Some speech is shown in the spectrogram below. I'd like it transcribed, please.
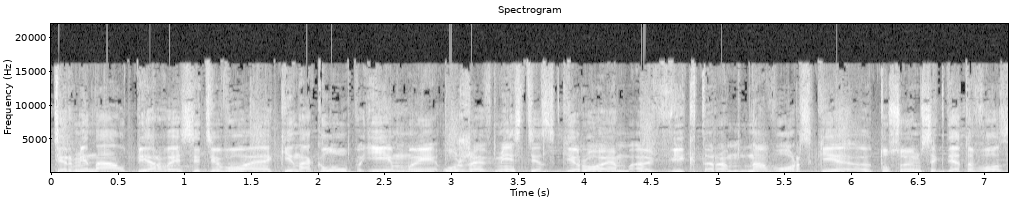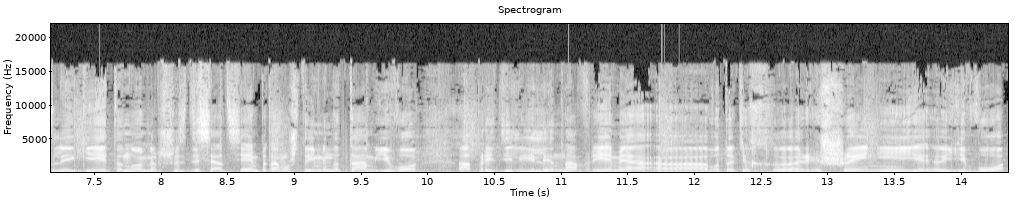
Терминал, первое сетевое, киноклуб, и мы уже вместе с героем э, Виктором Наворски э, тусуемся где-то возле гейта номер 67, потому что именно там его определили на время э, вот этих э, решений его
